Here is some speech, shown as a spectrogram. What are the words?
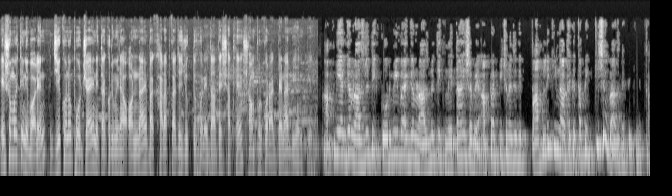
এ সময় তিনি বলেন যে কোনো পর্যায়ে নেতাকর্মীরা অন্যায় বা খারাপ কাজে যুক্ত হলে তাদের সাথে সম্পর্ক রাখবে না বিএনপি। আপনি একজন রাজনৈতিক কর্মী বা একজন রাজনৈতিক নেতা হিসেবে আপনার পিছনে যদি পাবলিকই না থাকে তো আপনি কিসের রাজনৈতিক নেতা?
